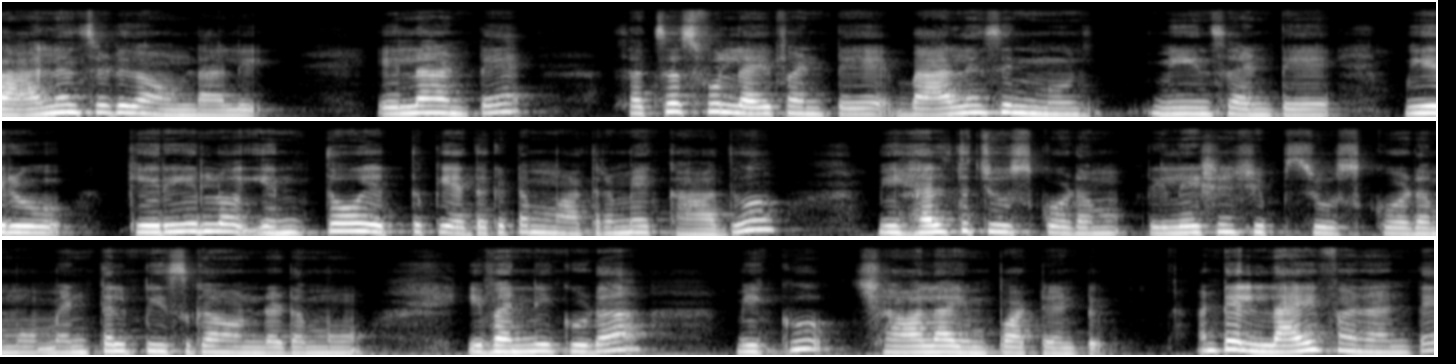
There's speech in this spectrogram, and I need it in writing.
బ్యాలెన్స్డ్గా ఉండాలి. ఎలా అంటే సక్సెస్ఫుల్ లైఫ్ అంటే బ్యాలెన్సింగ్ మీన్స్ అంటే మీరు కెరీర్లో ఎంతో ఎత్తుకు ఎదగటం మాత్రమే కాదు మీ హెల్త్ చూసుకోవడం రిలేషన్షిప్స్ చూసుకోవడము మెంటల్ పీస్గా ఉండడము ఇవన్నీ కూడా మీకు చాలా ఇంపార్టెంట్. అంటే లైఫ్ అని అంటే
